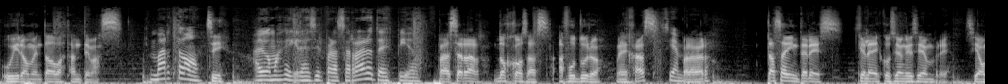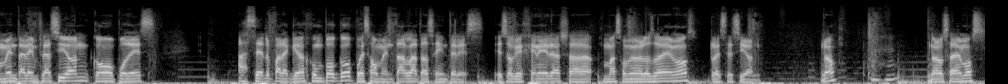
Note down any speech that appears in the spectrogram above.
hubiera aumentado bastante más. Marto, Sí. ¿algo más que quieras decir para cerrar o te despido? Para cerrar, dos cosas. A futuro, ¿me dejas? Siempre. Para ver. Tasa de interés, que es la discusión que siempre. Si aumenta la inflación, ¿cómo podés hacer para que baje un poco? Puedes aumentar la tasa de interés. Eso que genera, ya más o menos lo sabemos, recesión. ¿No? ¿No lo sabemos?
